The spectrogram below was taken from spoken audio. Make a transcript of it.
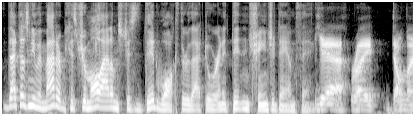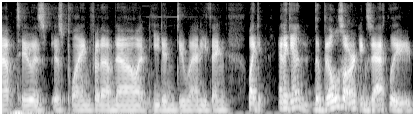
that doesn't even matter because Jamal Adams just did walk through that door and it didn't change a damn thing. Yeah, right. Dunlap too is is playing for them now, and he didn't do anything. Like, and again, the Bills aren't exactly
